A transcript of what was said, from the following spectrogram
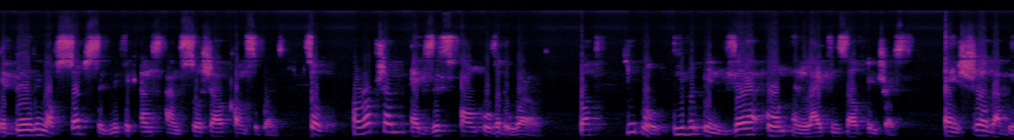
a building of such significance and social consequence. So, corruption exists all over the world, but people, even in their own enlightened self interest, ensure that they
